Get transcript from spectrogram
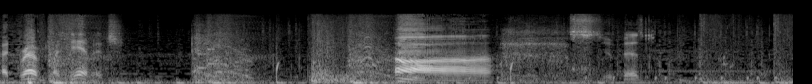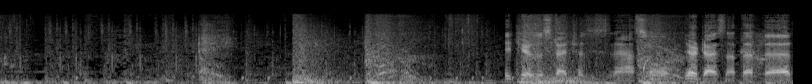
I grabbed my damage. Ah, stupid. Take care of this guy because he's an asshole. Their guy's not that bad.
